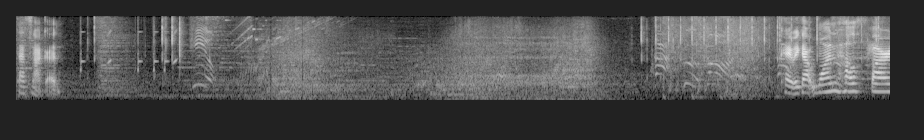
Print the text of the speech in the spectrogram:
That's not good. Okay, we got one health bar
